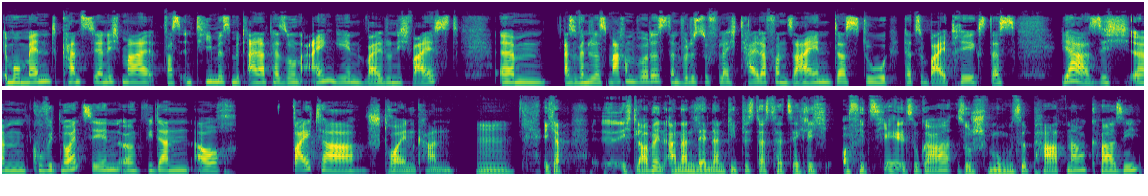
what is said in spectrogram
im Moment kannst du ja nicht mal was Intimes mit einer Person eingehen, weil du nicht weißt. Ähm, also wenn du das machen würdest, dann würdest du vielleicht Teil davon sein, dass du dazu beiträgst, dass ja sich ähm, Covid-19 irgendwie dann auch weiter streuen kann. Hm. Ich habe, ich glaube, in anderen Ländern gibt es das tatsächlich offiziell sogar, so Schmusepartner quasi,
